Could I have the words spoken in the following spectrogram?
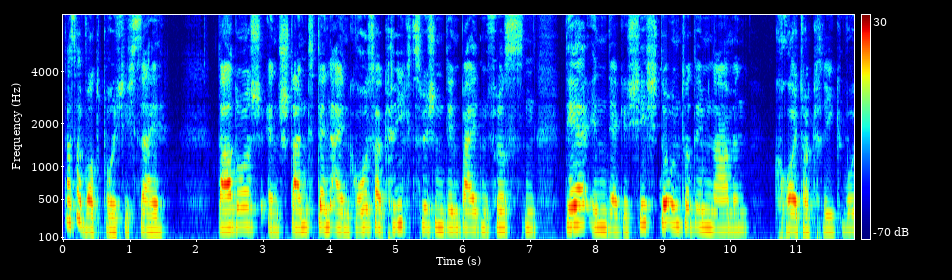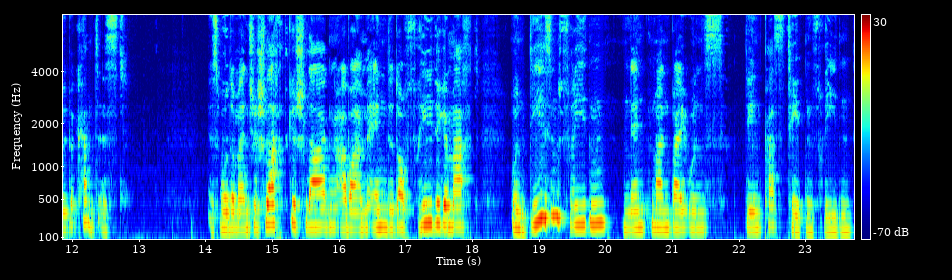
dass er wortbrüchig sei. Dadurch entstand denn ein großer Krieg zwischen den beiden Fürsten, der in der Geschichte unter dem Namen Kräuterkrieg wohl bekannt ist. Es wurde manche Schlacht geschlagen, aber am Ende doch Friede gemacht, und diesen Frieden nennt man bei uns den Pastetenfrieden,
